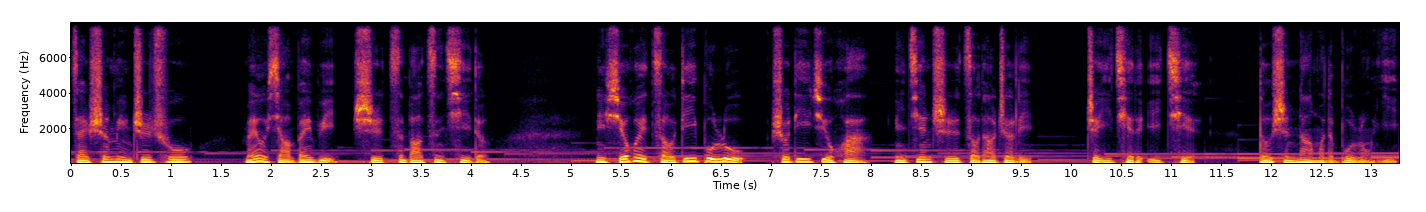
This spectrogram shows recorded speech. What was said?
在生命之初，没有小 baby 是自暴自弃的。你学会走第一步路，说第一句话，你坚持走到这里，这一切的一切。都是那么的不容易。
